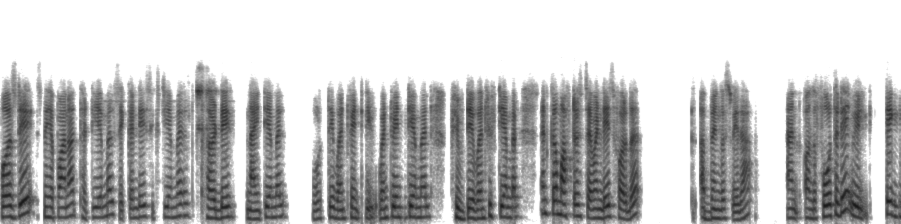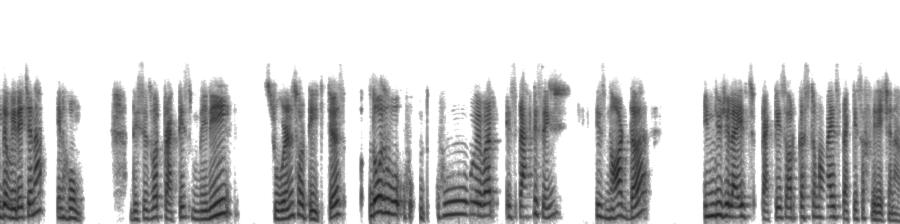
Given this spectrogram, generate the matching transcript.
first day, Snehapana 30 ml, second day 60 ml, third day 90 ml, fourth day 120, 120 ml, fifth day 150 ml, and come after seven days for the Abhyanga Sveda. And on the fourth day, we'll take the Virechana in home. This is what practice many students or teachers, those who, who whoever is practicing is not the individualized practice or customized practice of Virechana.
